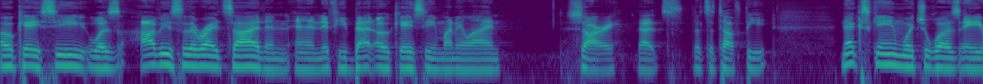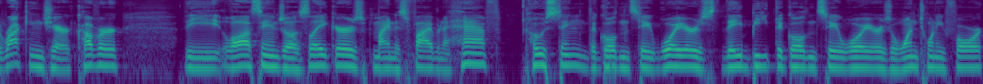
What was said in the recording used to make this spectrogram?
OKC was obviously the right side, and, and if you bet OKC money line, sorry, that's that's a tough beat. Next game, which was a rocking chair cover, the Los Angeles Lakers minus five and a half hosting the Golden State Warriors. They beat the Golden State Warriors 124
